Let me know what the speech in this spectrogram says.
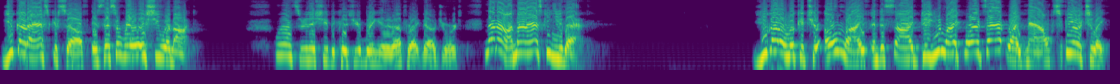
You gotta ask yourself, is this a real issue or not? Well, it's an issue because you're bringing it up right now, George. No, no, I'm not asking you that. You got to look at your own life and decide do you like where it's at right now spiritually?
